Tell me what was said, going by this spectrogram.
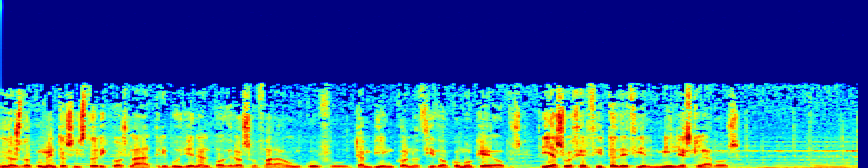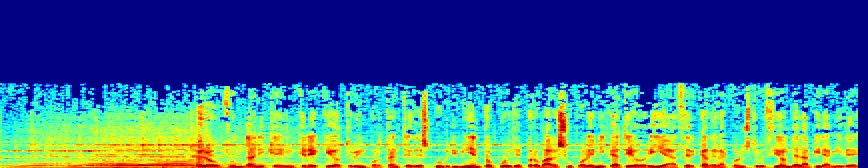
Los documentos históricos la atribuyen al poderoso faraón Khufu, también conocido como Keops, y a su ejército de 100.000 esclavos. Pero von Daniken cree que otro importante descubrimiento puede probar su polémica teoría acerca de la construcción de la pirámide.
